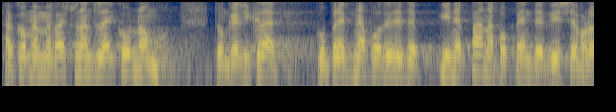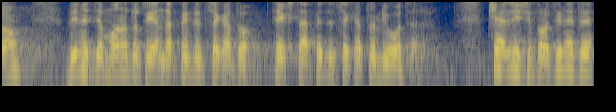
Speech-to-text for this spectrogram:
ακόμα με βάση τον αντιλαϊκό νόμο, τον Καλλικράτη, που πρέπει να αποδίδεται είναι πάνω από 5 δις ευρώ, δίνεται μόνο το 35%, 65% λιγότερα. Ποια λύση προτείνεται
